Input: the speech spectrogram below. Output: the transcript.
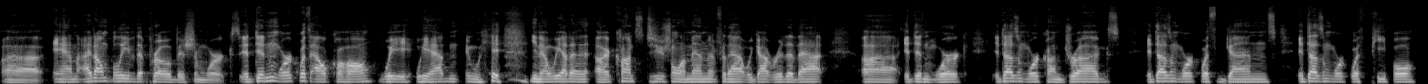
uh, and I don't believe that prohibition works. It didn't work with alcohol. We we hadn't we you know we had a, a constitutional amendment for that. We got rid of that. Uh, it didn't work. It doesn't work on drugs. It doesn't work with guns. It doesn't work with people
